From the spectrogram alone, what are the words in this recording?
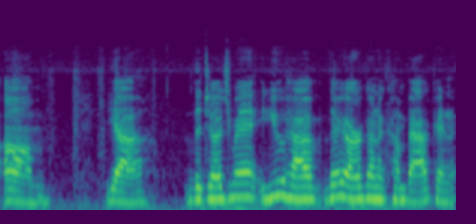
Um, yeah, the judgment you have, they are going to come back and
